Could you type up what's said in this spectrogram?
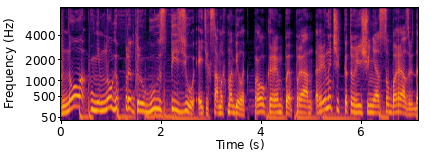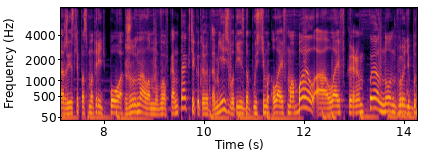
но немного про другую стезю этих самых мобилок. Про КРМП, про рыночек, который еще не особо развит. Даже если посмотреть по журналам во ВКонтакте, которые там есть, вот есть, допустим, Life Mobile, а Life КРМП, но он вроде бы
